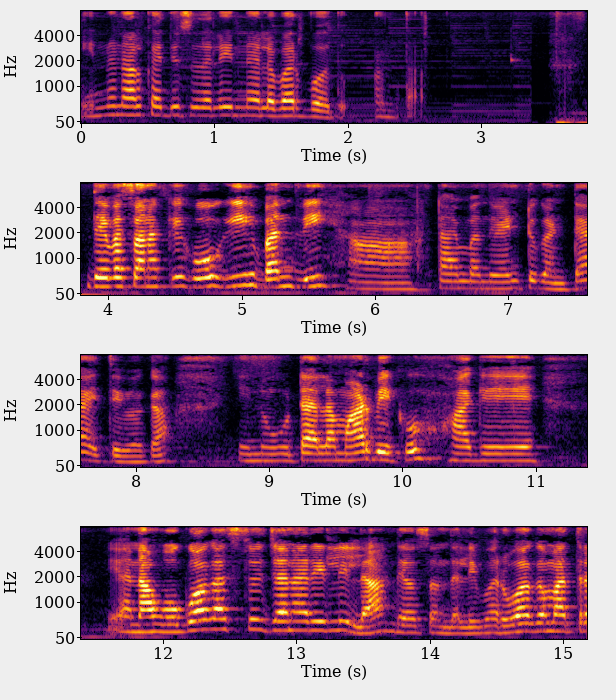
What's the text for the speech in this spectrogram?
ಇನ್ನೂ ನಾಲ್ಕೈದು ದಿವಸದಲ್ಲಿ ಇನ್ನೂ ಎಲ್ಲ ಬರ್ಬೋದು ಅಂತ. ದೇವಸ್ಥಾನಕ್ಕೆ ಹೋಗಿ ಬಂದ್ವಿ. ಟೈಮ್ ಬಂದು ಎಂಟು ಗಂಟೆ ಆಯ್ತು ಇವಾಗ. ಇನ್ನು ಊಟ ಎಲ್ಲ ಮಾಡಬೇಕು. ಹಾಗೆ, ನಾವು ಹೋಗುವಾಗ ಅಷ್ಟು ಜನರು ಇರ್ಲಿಲ್ಲ ದೇವಸ್ಥಾನದಲ್ಲಿ. ಬರುವಾಗ ಮಾತ್ರ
